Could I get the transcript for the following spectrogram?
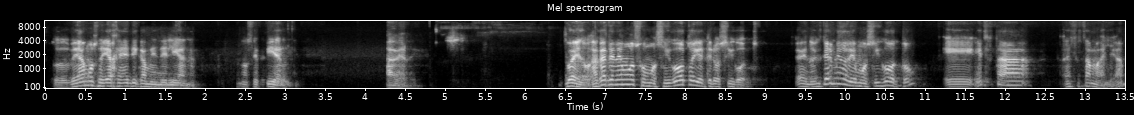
Entonces, veamos allá genética mendeliana. No se pierda. A ver. Bueno, acá tenemos homocigoto y heterocigoto. Bueno, el término de homocigoto, eh, esto está esto está mal, ¿ya?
